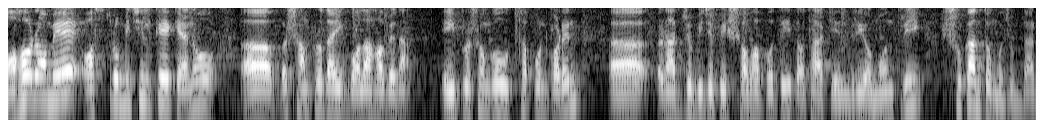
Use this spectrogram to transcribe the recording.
মহরমে অস্ত্র মিছিলকে কেন সাম্প্রদায়িক বলা হবে না? এই প্রসঙ্গ উত্থাপন করেন রাজ্য বিজেপির সভাপতি তথা কেন্দ্রীয় মন্ত্রী সুকান্ত মজুমদার।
